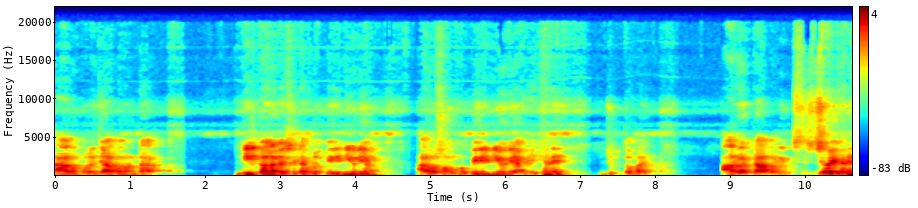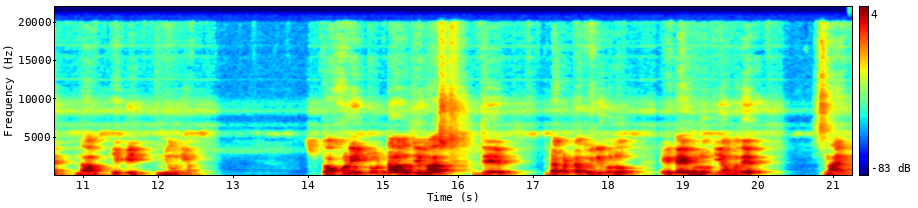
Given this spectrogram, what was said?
তার উপরে যে আবরণটা নীল কালারের সেটা হলো পেরিনিউরিয়াম আর অসংখ্য পেরিনিউরিয়াম এখানে যুক্ত হয়। আরও একটা আবরণ সৃষ্টি হয় এখানে, নাম এপি এপিনিউরিয়াম তখন এই টোটাল যে লাস্ট যে ব্যাপারটা তৈরি হলো, এটাই হলো কি আমাদের স্নায়ু।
